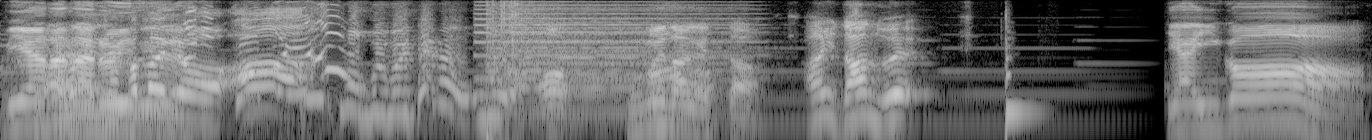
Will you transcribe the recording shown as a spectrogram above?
미안하다 아, 루이스 잠깐만요. 아, 뭐 뭐 뭐야? 어 구매당했다. 아니 난 왜? 야 이거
